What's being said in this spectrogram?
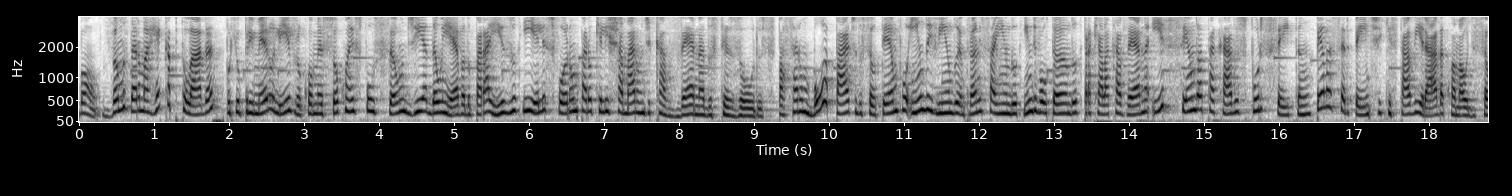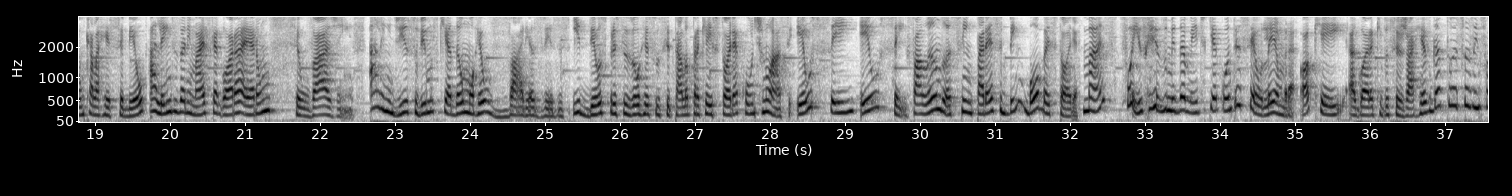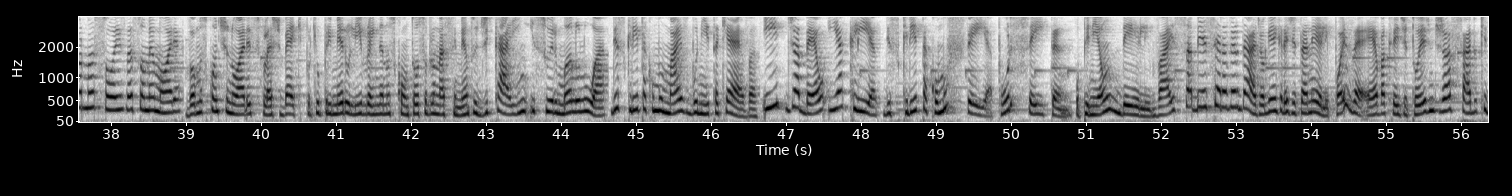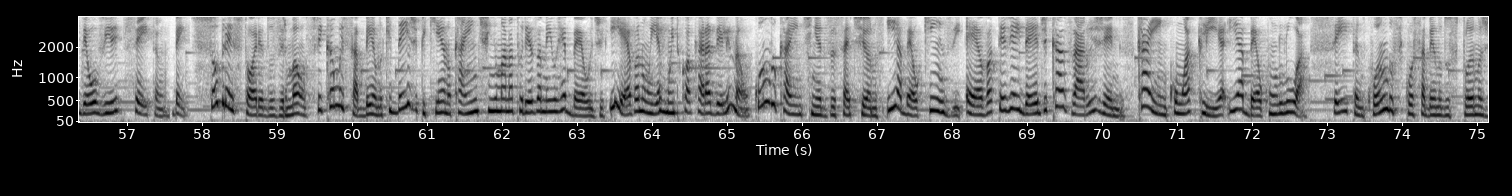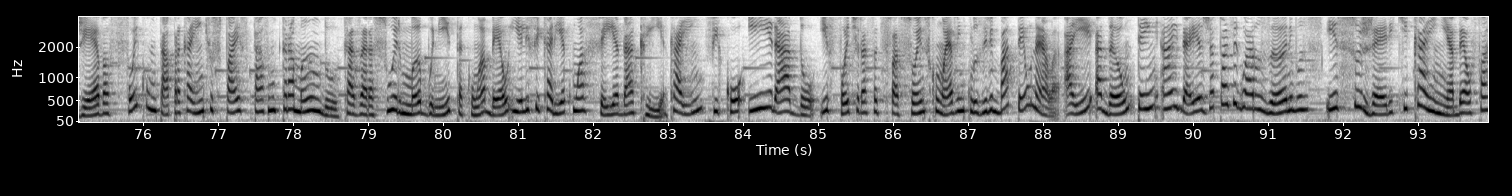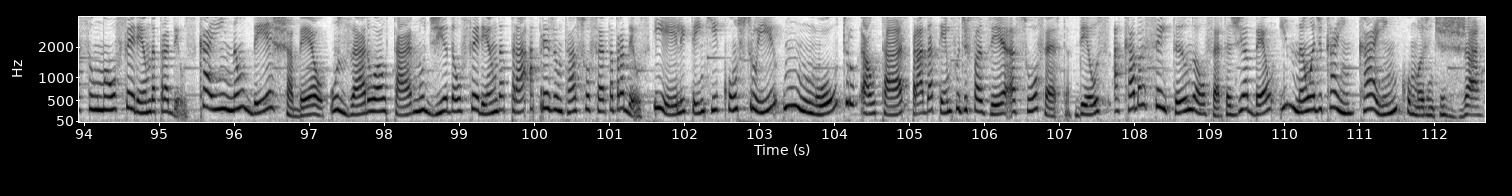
Bom, vamos dar uma recapitulada, porque o primeiro livro começou com a expulsão de Adão e Eva do paraíso e eles foram para o que eles chamaram de caverna dos tesouros. Passaram boa parte do seu tempo indo e vindo, entrando e saindo, indo e voltando para aquela caverna e sendo atacados por Satan, pela serpente que estava irada com a maldição que ela recebeu, além dos animais que agora eram selvagens. Além disso, vimos que Adão morreu várias vezes e Deus precisou ressuscitá-lo para que a história continuasse. Eu sei, eu sei falando assim, parece bem boba a história, mas foi isso resumidamente que aconteceu, lembra? Ok, agora que você já resgatou essas informações da sua memória, vamos continuar esse flashback, porque o primeiro livro ainda nos contou sobre o nascimento de Caim e sua irmã Luluá, descrita como mais bonita que Eva, e de Abel e Aclia, descrita como feia por Satan. Opinião dele, vai saber se era verdade. Alguém acredita nele? Pois é, Eva acreditou e a gente já sabe o que deu ouvir Satan. Bem, sobre a história dos irmãos, ficamos Ficamos sabendo que desde pequeno Caim tinha uma natureza meio rebelde e Eva não ia muito com a cara dele, não. Quando Caim tinha 17 anos e Abel 15, Eva teve a ideia de casar os gêmeos, Caim com Aclia e Abel com Luluá. Satan, quando ficou sabendo dos planos de Eva, foi contar para Caim que os pais estavam tramando casar a sua irmã bonita com Abel e ele ficaria com a feia da Aclia. Caim ficou irado e foi tirar satisfações com Eva, inclusive bateu nela. Aí Adão tem a a ideia de apaziguar os ânimos e sugere que Caim e Abel façam uma oferenda para Deus. Caim não deixa Abel usar o altar no dia da oferenda para apresentar sua oferta para Deus. E ele tem que construir um outro altar para dar tempo de fazer a sua oferta. Deus acaba aceitando a oferta de Abel e não a de Caim. Caim, como a gente já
